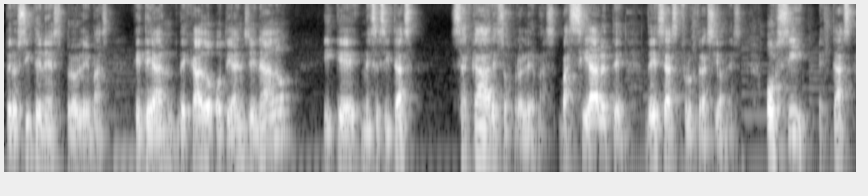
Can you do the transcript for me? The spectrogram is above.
pero sí tenés problemas que te han dejado o te han llenado y que necesitas sacar esos problemas, vaciarte de esas frustraciones. O si estás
